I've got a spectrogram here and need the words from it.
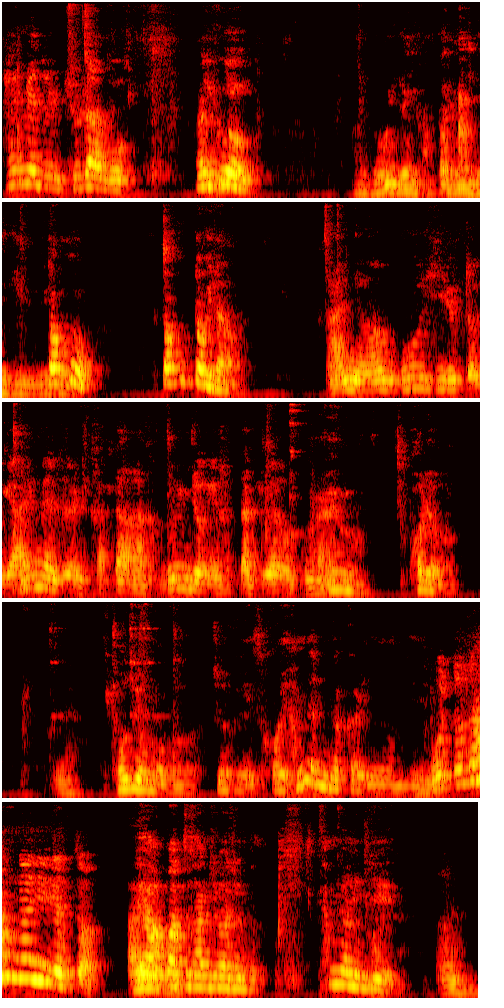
할매들 주라고 아니 그거 이- 아, 노인정이 갖다 주면 되지. 떡국 떡국떡이잖아. 아니요 무시루떡이 할매들 갖다가 무인정에 갖다 줘야겠고 아유 버려. 네. 저도 욕 먹어. 저 그게 거의 3년 가까이 있는 건데. 뭐또 3년이 됐어 내 아이고. 아파트 산 지가 지금 3년인지 응.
